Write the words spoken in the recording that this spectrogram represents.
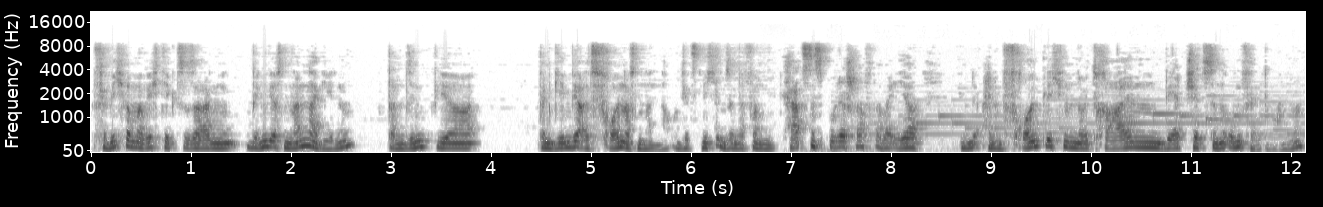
für mich war mal wichtig zu sagen, wenn wir auseinandergehen, dann sind wir, dann gehen wir als Freunde auseinander. Und jetzt nicht im Sinne von Herzensbrüderschaft, aber eher in einem freundlichen, neutralen, wertschätzenden Umfeld. Ne? Und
